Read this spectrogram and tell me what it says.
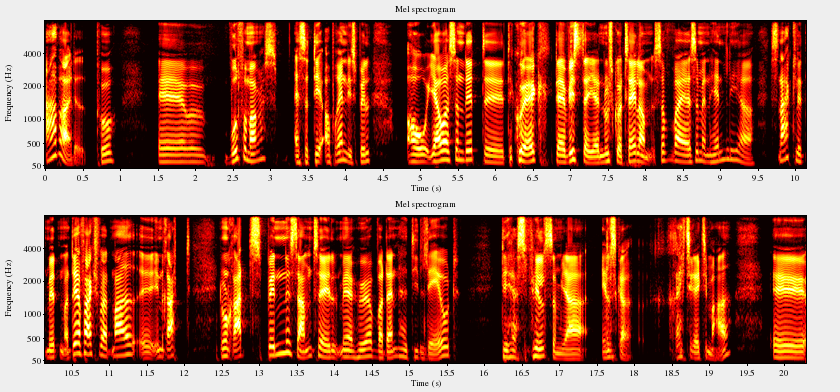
arbejdet på øh, Wolf Among Us, altså det oprindelige spil. Og jeg var sådan lidt, øh, det kunne jeg ikke, da jeg vidste, at jeg nu skulle tale om så var jeg simpelthen heldig at snakke lidt med dem. Og det har faktisk været meget øh, en ret, det var en ret spændende samtale med at høre, hvordan havde de lavet det her spil, som jeg elsker rigtig, rigtig meget. Øh,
